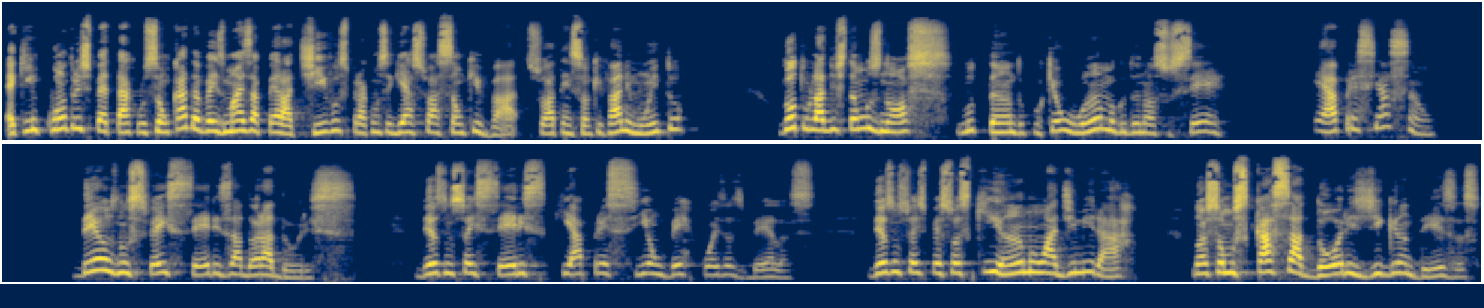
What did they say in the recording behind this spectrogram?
é que enquanto os espetáculos são cada vez mais apelativos para conseguir a sua ação que sua atenção que vale muito, do outro lado estamos nós lutando, porque o âmago do nosso ser é a apreciação. Deus nos fez seres adoradores. Deus nos fez seres que apreciam ver coisas belas. Deus nos fez pessoas que amam admirar. Nós somos caçadores de grandezas.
